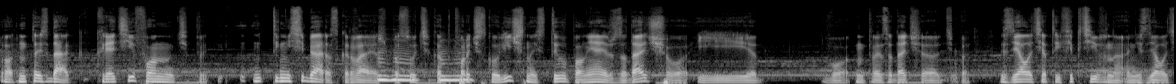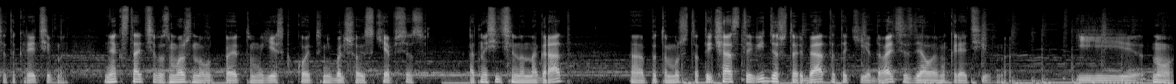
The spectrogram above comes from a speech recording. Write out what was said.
Вот, ну, то есть, да, креатив, он, типа, ты не себя раскрываешь, mm-hmm. по сути, как mm-hmm. творческую личность, ты выполняешь задачу, и вот, ну, твоя задача, типа, сделать это эффективно, а не сделать это креативно. У меня, кстати, возможно, вот поэтому есть какой-то небольшой скепсис относительно наград, потому что ты часто видишь, что ребята такие, давайте сделаем креативно. И, ну,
